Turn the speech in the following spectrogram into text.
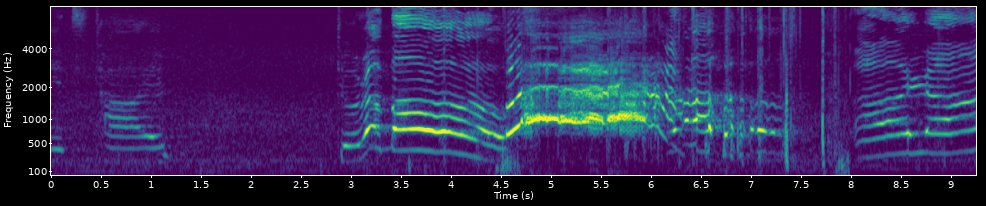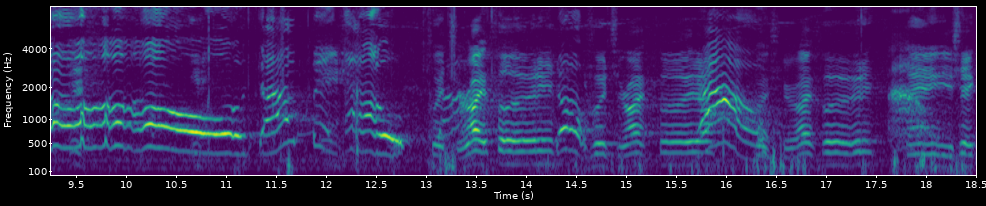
It's time to rumble! oh right foot in. No. You put your right foot out. Ow. Put your right foot in. And you shake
